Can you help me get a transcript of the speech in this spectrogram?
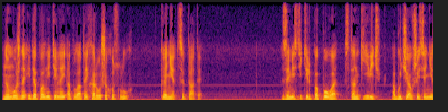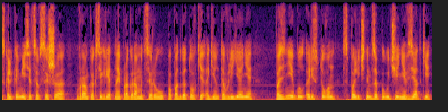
но можно и дополнительной оплатой хороших услуг. Конец цитаты. Заместитель Попова Станкевич, обучавшийся несколько месяцев в США в рамках секретной программы ЦРУ по подготовке агента влияния, позднее был арестован с поличным за получение взятки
